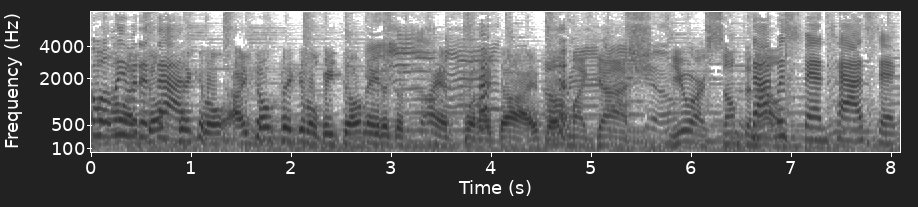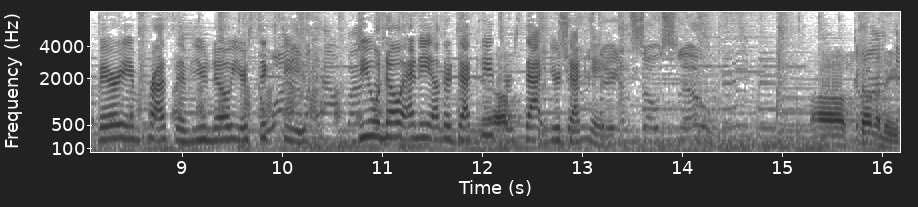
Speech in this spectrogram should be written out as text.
We'll leave I it at don't that. think it'll. I don't think it'll be donated to science when I die. Oh my gosh, you are something That else. was fantastic. Very impressive. You know your 60s. Do you know any other decades, or is that your decade? uh, seventy.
